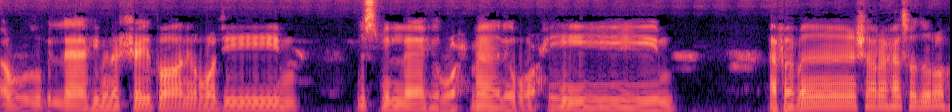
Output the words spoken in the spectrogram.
أعوذ بالله من الشيطان الرجيم بسم الله الرحمن الرحيم أفمن شرح صدره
